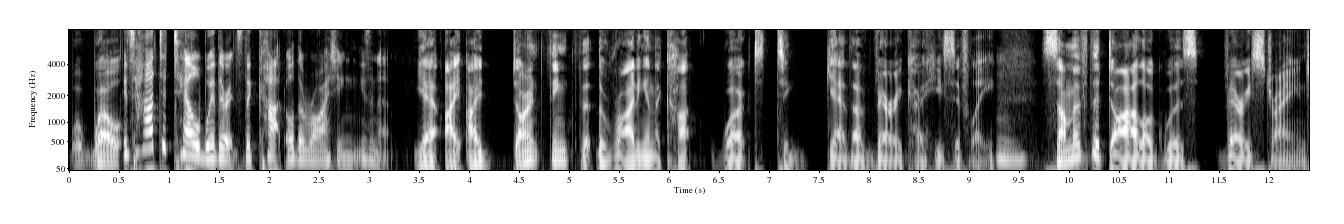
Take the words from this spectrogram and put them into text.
Well, It's hard to tell whether it's the cut or the writing, isn't it? Yeah, I, I don't think that the writing and the cut worked together very cohesively. Some of the dialogue was very strange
